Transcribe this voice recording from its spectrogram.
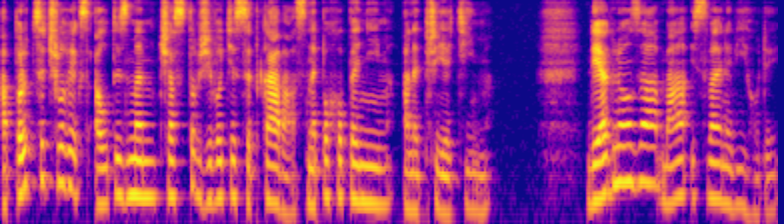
a proč se člověk s autismem často v životě setkává s nepochopením a nepřijetím. Diagnóza má i své nevýhody.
